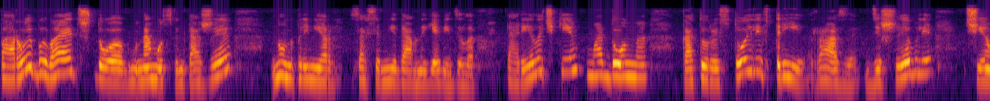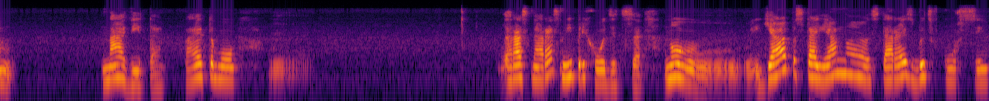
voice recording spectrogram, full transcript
Порой бывает, что на Мосвинтаже, ну, например, совсем недавно я видела тарелочки Мадонна, которые стоили в три раза дешевле, чем на Авито. Поэтому раз на раз не приходится. Но я постоянно стараюсь быть в курсе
